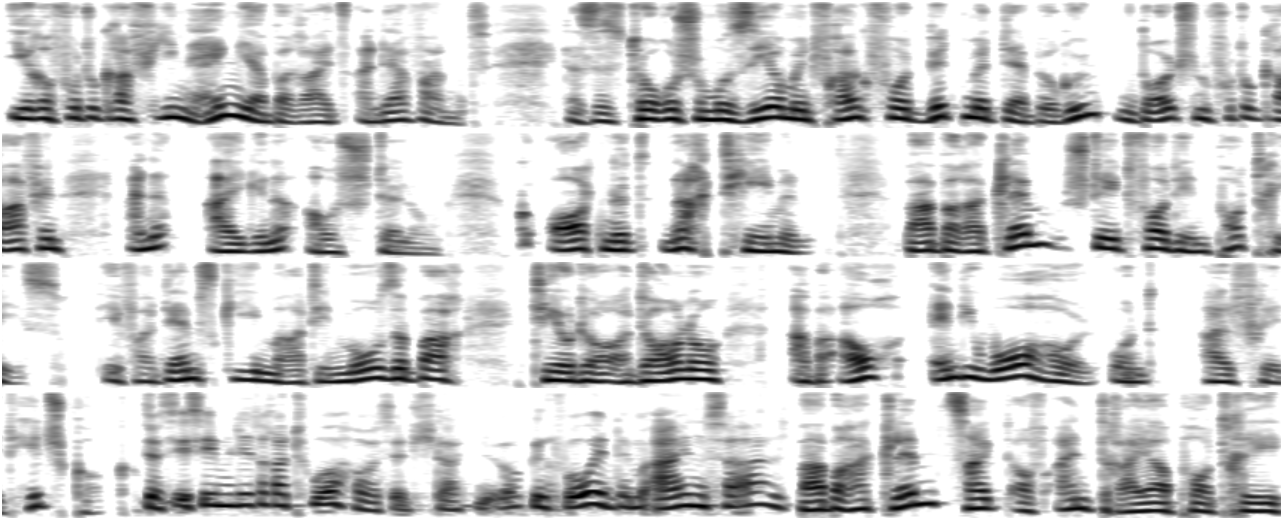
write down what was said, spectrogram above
Ihre Fotografien hängen ja bereits an der Wand. Das Historische Museum in Frankfurt widmet der berühmten deutschen Fotografin eine eigene Ausstellung, geordnet nach Themen. Barbara Klemm steht vor den Porträts. Eva Dembski, Martin Mosebach, Theodor Adorno, aber auch Andy Warhol und Alfred Hitchcock. Das ist im Literaturhaus entstanden, irgendwo in dem einen Saal. Barbara Klemm zeigt auf ein Dreierporträt.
